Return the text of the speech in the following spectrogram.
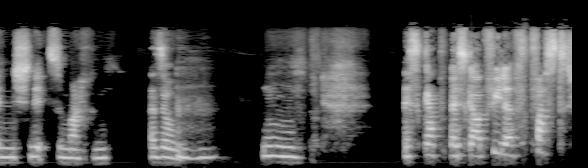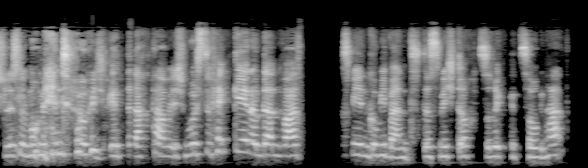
den Schnitt zu machen. Also mhm. mh, mm, es, gab, es gab viele fast Schlüsselmomente, wo ich gedacht habe, ich musste weggehen und dann war es wie ein Gummiband, das mich doch zurückgezogen hat.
